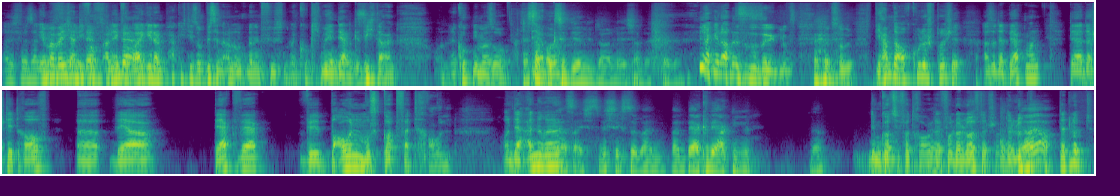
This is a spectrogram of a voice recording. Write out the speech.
Also ich würde sagen, Immer wenn ich an, die, vor- an denen vorbeigehe, dann packe ich die so ein bisschen an unten an den Füßen. Dann gucke ich mir in deren Gesichter an. Und dann gucken die immer so. Deshalb oxidieren die da nicht an der Stelle. Ja, genau, das ist so so ein Glücks, Glücksvogel. Die haben da auch coole Sprüche. Also der Bergmann, der, da steht drauf, äh, wer Bergwerk will bauen, muss Gott vertrauen. Und der andere, Ja, ist eigentlich das Wichtigste beim, beim Bergwerken. Ne? dem Gott zu vertrauen. Ja. Dann, dann läuft das schon. Dann lübt, Ja, ja. das lübt.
